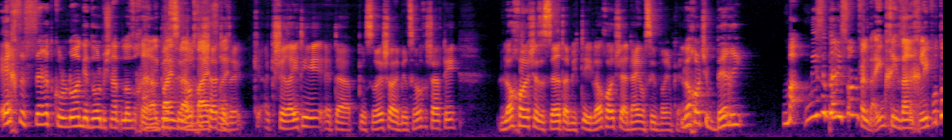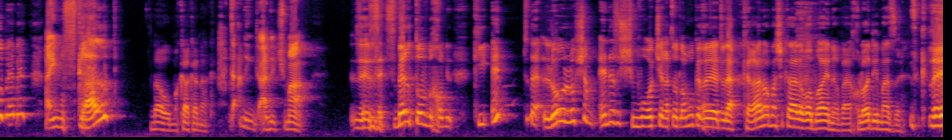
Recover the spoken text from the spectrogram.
איך זה סרט קולנוע גדול בשנת לא זוכר אני ברצינות 2014 חשבתי את זה. כ- כשראיתי את הפרסומים שלו, ברצינות חשבתי, לא יכול להיות שזה סרט אמיתי, לא יכול להיות שעדיין עושים דברים כאלה. לא יכול להיות שברי מה מי זה ברי סונפלד האם חייזר החליף אותו באמת האם הוא סקרל לא, הוא מקק ענק. אני, אני, תשמע, זה, זה הסבר טוב בכל מיני, כי אין, אתה יודע, לא, לא שם, אין איזה שמועות שרצות, לא אמרו כזה, אתה יודע, קרה לו מה שקרה לרוב ריינר ואנחנו לא יודעים מה זה. זה כזה,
